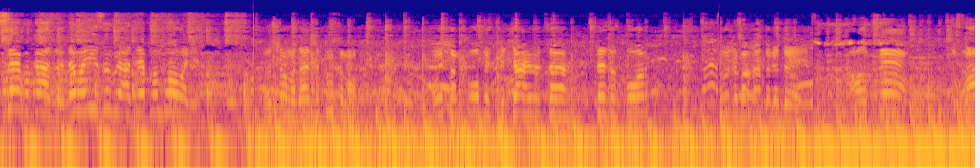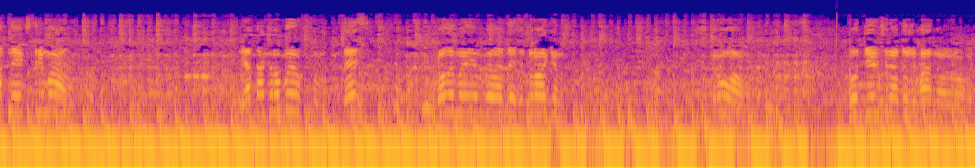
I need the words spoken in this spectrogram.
Все показує, де мої зуби, а де пломбовані. Ну що, ми далі тусимо. Ось там хлопець підтягується, все за спорт. Дуже багато людей. А оце знатний екстремал. Я так робив десь, коли мені було 10 років. З кругом. Тут дівчина дуже гарно робить.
